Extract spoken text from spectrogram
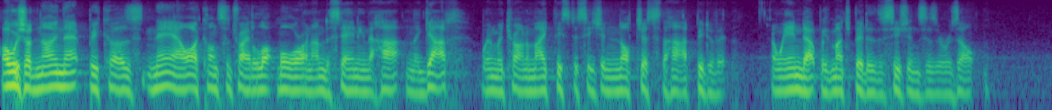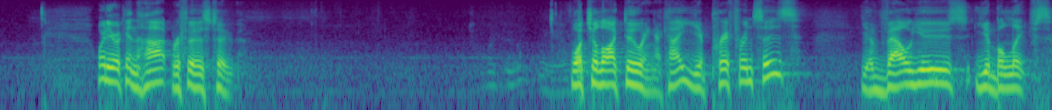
I wish I'd known that because now I concentrate a lot more on understanding the heart and the gut when we're trying to make this decision, not just the heart bit of it. And we end up with much better decisions as a result. What do you reckon the heart refers to? what you like doing, okay? Your preferences, your values, your beliefs,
